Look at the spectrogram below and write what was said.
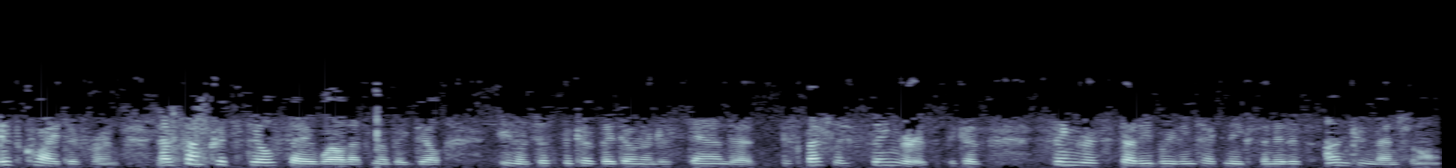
It's quite different. Now, some could still say, "Well, that's no big deal," you know, just because they don't understand it, especially singers, because singers study breathing techniques and it is unconventional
